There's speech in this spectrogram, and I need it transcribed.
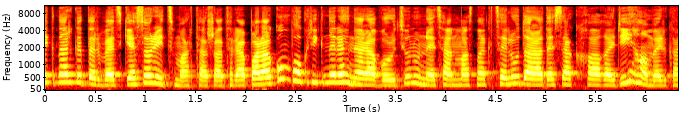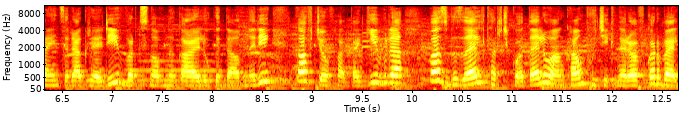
մեկնարկը տրվեց կեսօրից Մարթաշատ հրապարակում փոքրիկները հնարավորություն ունեցան մասնակցելու տարատեսակ խաղերի, համերգային ծրագրերի, վրցնով նկարելու կտավների, կավճով հատակի վրա, վազվզել, թրջկոտել ու անգամ փուչիկներով կռվել։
